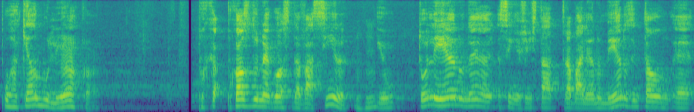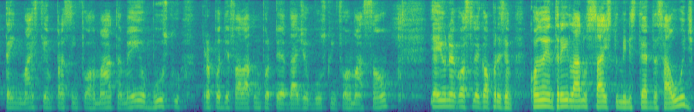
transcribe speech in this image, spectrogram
Porra, aquela mulher, cara. Por, por causa do negócio da vacina, eu tô lendo, né? Assim, a gente está trabalhando menos, então é, tem mais tempo para se informar também. Eu busco, para poder falar com propriedade, eu busco informação. E aí o negócio legal, por exemplo, quando eu entrei lá no site do Ministério da Saúde,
